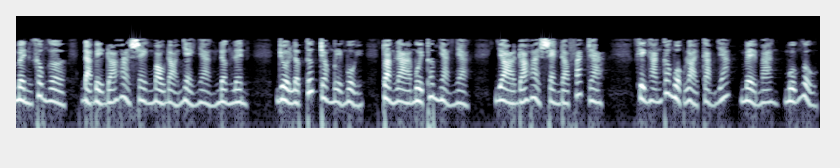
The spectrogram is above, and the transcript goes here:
Mình không ngờ đã bị đóa hoa sen màu đỏ nhẹ nhàng nâng lên, rồi lập tức trong miệng mũi toàn là mùi thơm nhàn nhạt do đóa hoa sen đó phát ra, khiến hắn có một loại cảm giác mề mang muốn ngủ.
